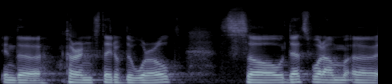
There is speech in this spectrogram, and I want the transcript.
in the current state of the world. So that's what I'm, uh,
